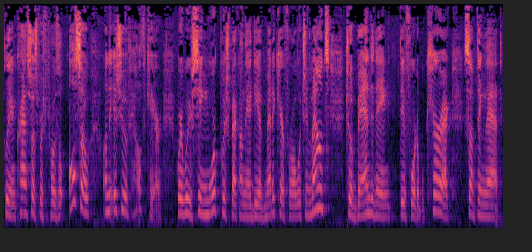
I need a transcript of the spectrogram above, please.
Julian Castro's proposal. Also on the issue of health care, where we're seeing more pushback on the idea of Medicare for all, which amounts to abandoning the Affordable Care Act, something that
